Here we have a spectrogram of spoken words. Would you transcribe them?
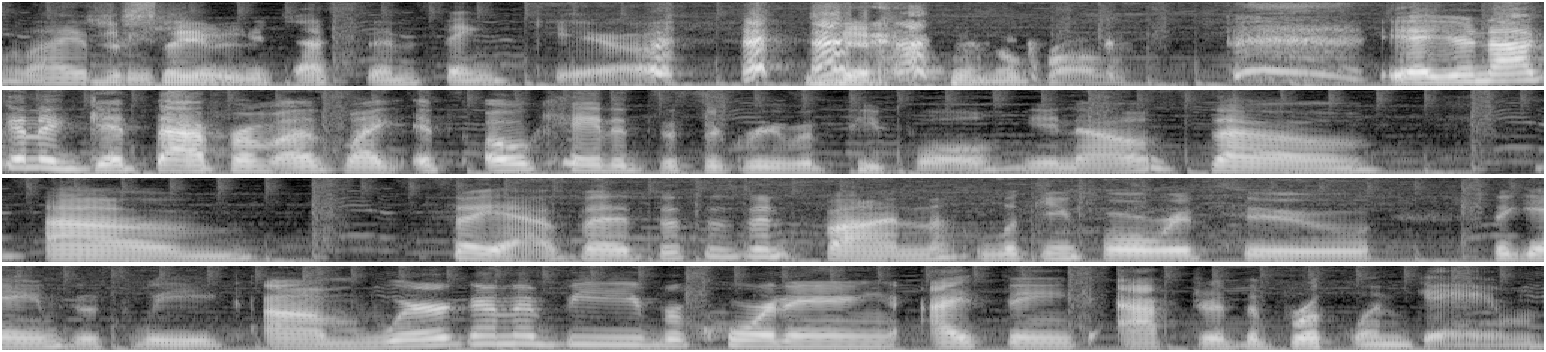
well, I Just appreciate it. you, Justin. Thank you. yeah, no problem. yeah, you're not gonna get that from us. Like it's okay to disagree with people, you know? So um so yeah, but this has been fun. Looking forward to the games this week. Um we're gonna be recording, I think, after the Brooklyn game.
